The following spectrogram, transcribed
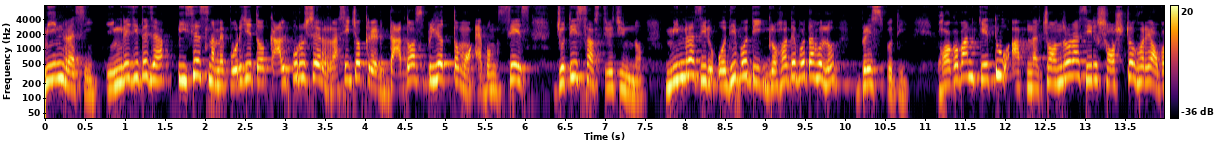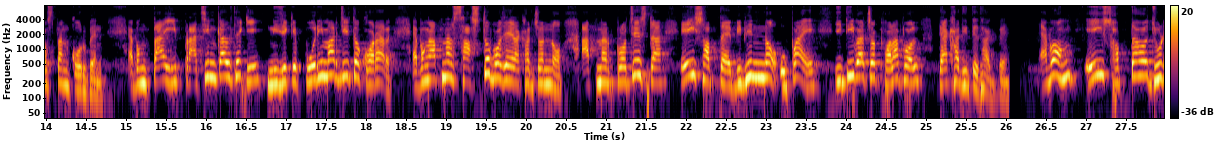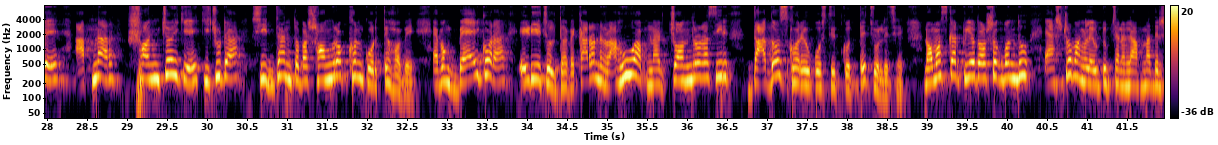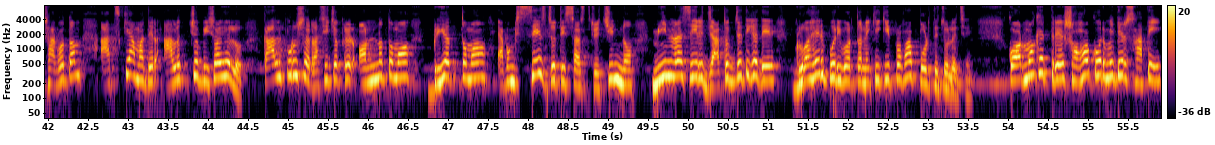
মীন রাশি। ইংরেজিতে যা পিসেস নামে পরিচিত, কালপুরুষের রাশিচক্রের দ্বাদশ বৃহত্তম এবং শেষ জ্যোতিষশাস্ত্রীয় চিহ্ন। মীন রাশির অধিপতি গ্রহদেবতা হল বৃহস্পতি। ভগবান কেতু আপনার চন্দ্র রাশির ষষ্ঠ ঘরে অবস্থান করবেন এবং তাই প্রাচীনকাল থেকে নিজেকে পরিমার্জিত করার এবং আপনার স্বাস্থ্য বজায় রাখার জন্য আপনার প্রচেষ্টা এই সপ্তাহে বিভিন্ন উপায়ে ইতিবাচক ফলাফল দেখা দিতে থাকবে। এবং এই সপ্তাহ জুড়ে আপনার সঞ্চয়কে কিছুটা সিদ্ধান্ত বা সংরক্ষণ করতে হবে এবং ব্যয় করা এড়িয়ে চলতে হবে। কারণ রাহু আপনার চন্দ্র রাশির দ্বাদশ ঘরে উপস্থিত করতে চলেছে। নমস্কার প্রিয় দর্শক বন্ধু, অ্যাস্ট্রো বাংলা ইউটিউব চ্যানেলে আপনাদের স্বাগতম। আজকে আমাদের আলোচ্য বিষয় হলো কালপুরুষের রাশিচক্রের অন্যতম, বৃহত্তম এবং শেষ জ্যোতিষশাস্ত্রীয় চিহ্ন মীন রাশির জাতক জাতিকাদের গ্রহের পরিবর্তনে কী কী প্রভাব পড়তে চলেছে। কর্মক্ষেত্রে সহকর্মীদের সাথে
